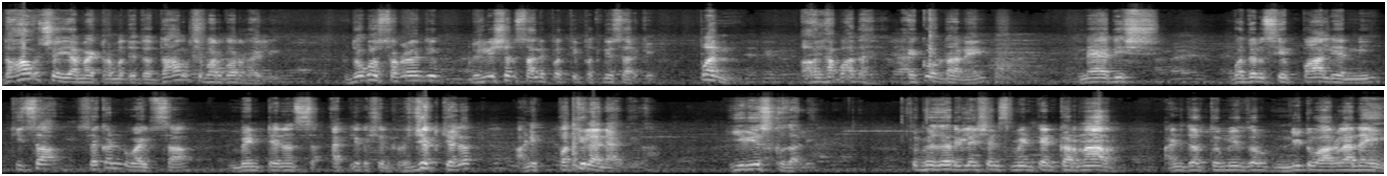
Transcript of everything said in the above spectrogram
दहा वर्ष या मॅटरमध्ये तर दहा वर्ष बरोबर राहिली. दोघं सगळ्यांची रिलेशन्स आले पती पत्नीसारखे. पण अलाहाबाद हायकोर्टाने न्यायाधीश मदनसिंह पाल यांनी तिचा सेकंड वाईफचा मेंटेनन्स ॲप्लिकेशन रिजेक्ट केलं आणि पतीला न्याय दिला. ही रिस्क झाली. तुम्ही जर रिलेशन्स मेंटेन करणार आणि जर तुम्ही जर नीट वागला नाही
